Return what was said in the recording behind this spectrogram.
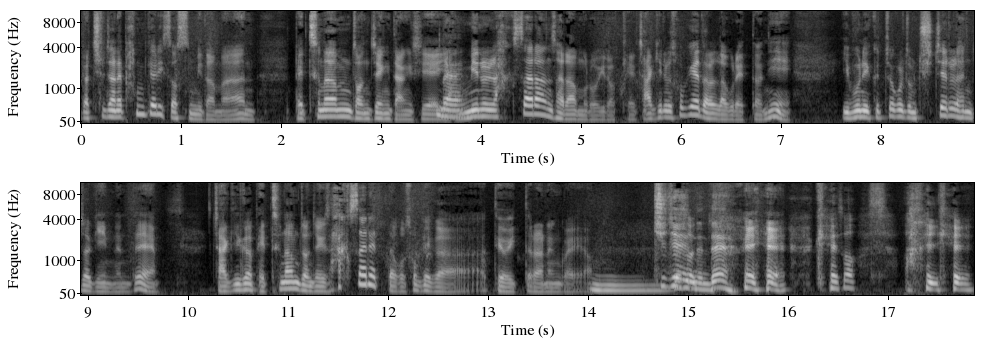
며칠 전에 판결이 있었습니다만 베트남 전쟁 당시에 네. 양민을 학살한 사람으로 이렇게 자기를 소개해 달라고 그랬더니 이분이 그쪽을 좀 취재를 한 적이 있는데 자기가 베트남 전쟁에서 학살했다고 소개가 되어 있더라는 거예요. 음, 취재했는데. 그래서, 예, 그래서 아 이게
